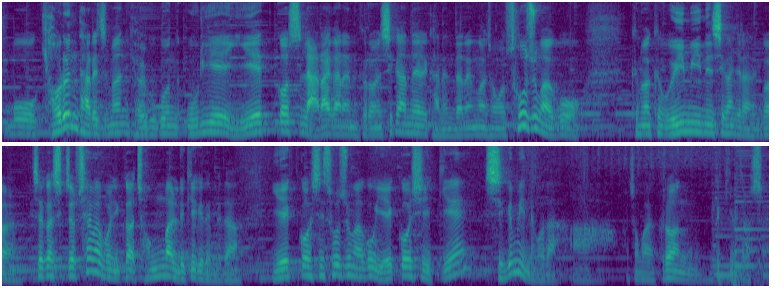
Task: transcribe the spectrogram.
뭐 결은 다르지만 결국은 우리의 옛 것을 알아가는 그런 시간을 갖는다는 건 정말 소중하고 그만큼 의미 있는 시간이라는 걸 제가 직접 체험해 보니까 정말 느끼게 됩니다. 옛 것이 소중하고 옛 것이 있기에 지금이 있는 거다. 아 정말 그런 느낌이 들었어요.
